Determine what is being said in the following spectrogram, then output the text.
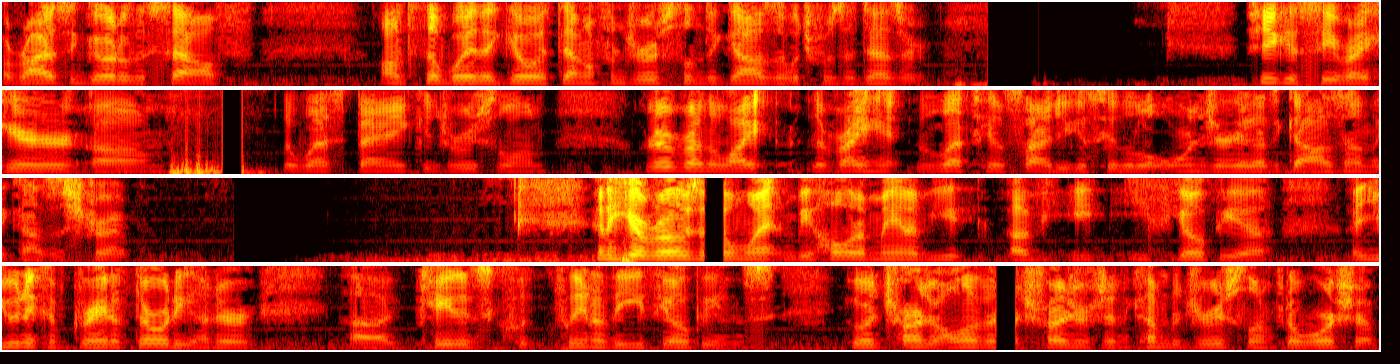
Arise and go to the south, onto the way that goeth down from Jerusalem to Gaza, which was a desert. So you can see right here um, the West Bank and Jerusalem. Whenever on the light, the right hand, the left hand side, you can see a little orange area. That's Gaza and the Gaza Strip. And he arose and went, and behold, a man of, of Ethiopia, a eunuch of great authority under uh, Candace, queen of the Ethiopians, who had charged all of their treasures and come to Jerusalem for the worship,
